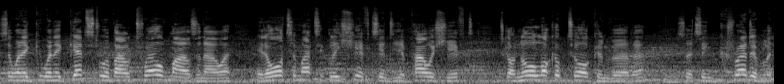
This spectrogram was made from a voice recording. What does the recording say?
So when it, when it gets to about 12 miles an hour, it automatically shifts into your power shift. It's got no lock-up torque converter, so it's incredibly,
